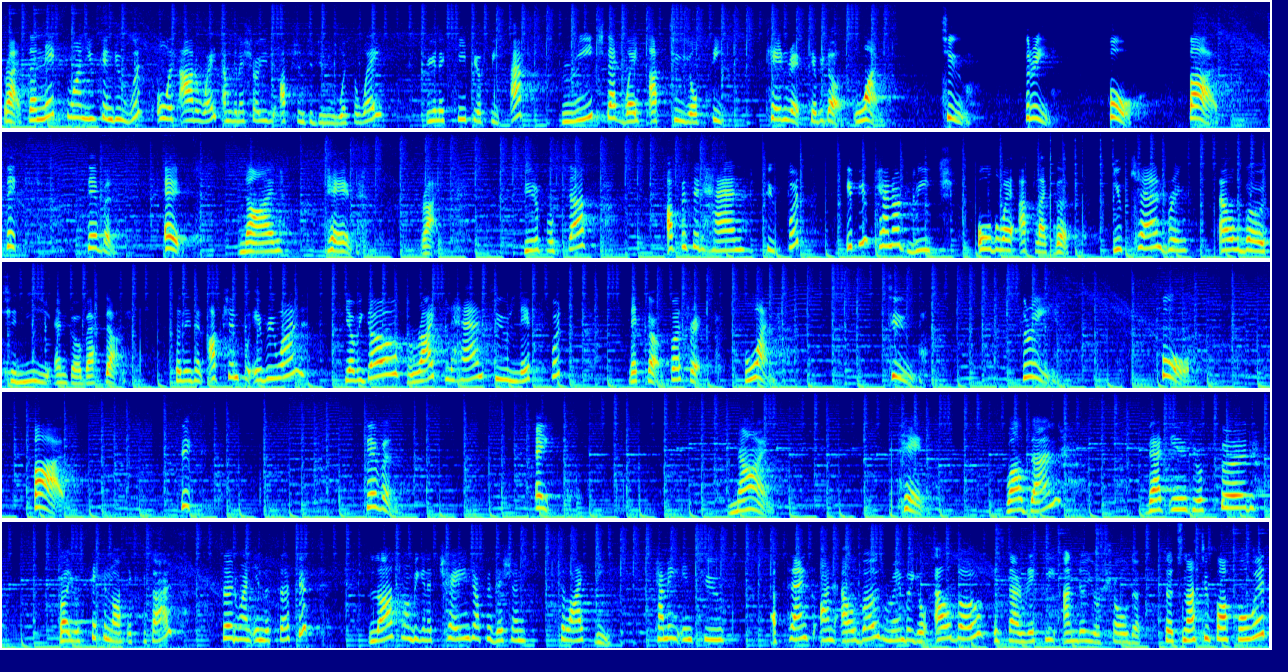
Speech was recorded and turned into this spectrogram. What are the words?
Right, the next one you can do with or without a weight. I'm going to show you the option to do with a weight. You're going to keep your feet up, reach that weight up to your feet. 10 reps, here we go. One, two, three, four, five, six, seven, eight, nine, ten. Right, beautiful stuff. Opposite hand to foot. If you cannot reach all the way up like this. You can bring elbow to knee and go back down. So there's an option for everyone. Here we go. Right hand to left foot. Let's go. First rep. One, two, three, four, five, six, seven, eight, nine, ten. Well done. That is your third, well, your second last exercise. Third one in the circuit. Last one, we're gonna change our position slightly. Coming into a plank on elbows. Remember, your elbow is directly under your shoulder. So it's not too far forward,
